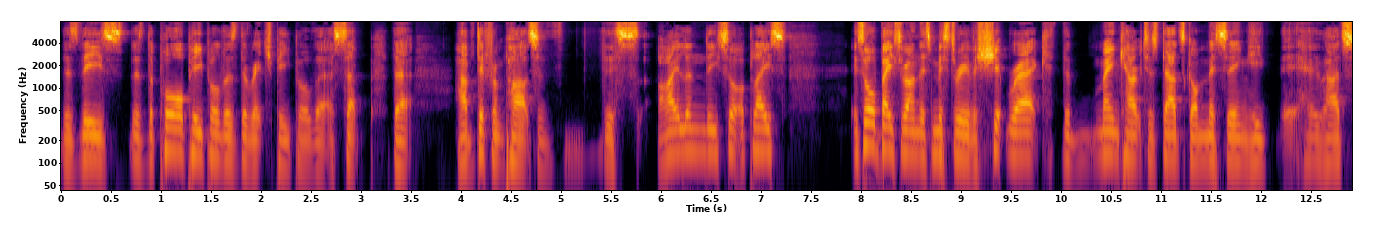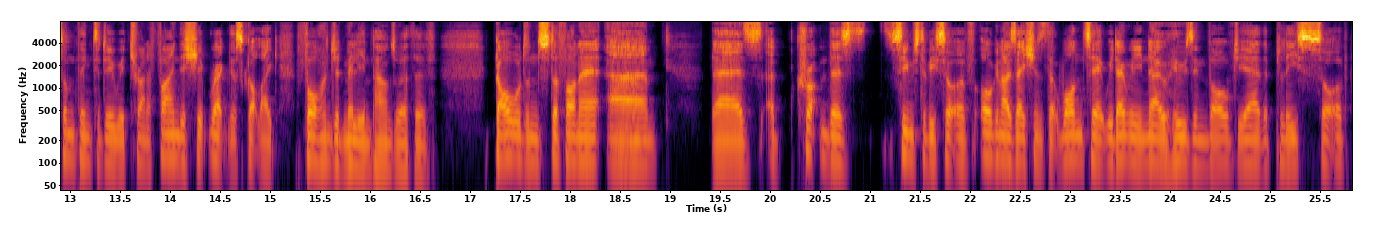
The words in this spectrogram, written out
there's these there's the poor people there's the rich people that are sep- that have different parts of this islandy sort of place it's all based around this mystery of a shipwreck the main character's dad's gone missing he who had something to do with trying to find the shipwreck that's got like 400 million pounds worth of gold and stuff on it um there's a there's seems to be sort of organizations that want it. We don't really know who's involved yet. The police sort of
